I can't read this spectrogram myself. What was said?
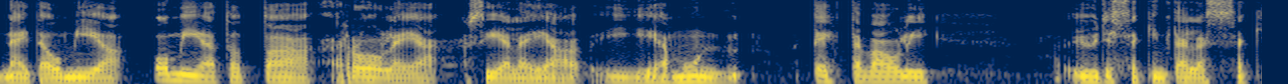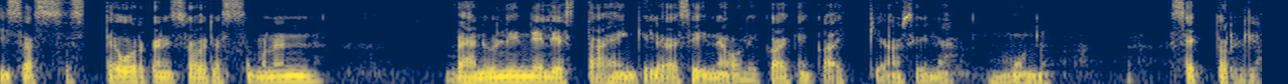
näitä omia, omia tota, rooleja siellä ja, ja mun tehtävä oli yhdessäkin tällaisessa kisassa sitten organisoida semmoinen vähän yli 400 henkilöä siinä oli kaiken kaikkiaan siinä mun sektorilla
